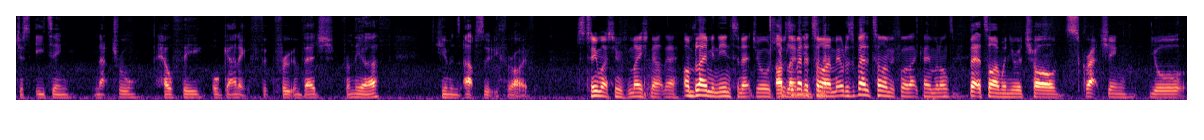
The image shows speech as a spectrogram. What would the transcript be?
just eating natural, healthy, organic f- fruit and veg from the earth, humans absolutely thrive. It's too much information out there. I'm blaming the internet, George. It I was a better time. It was a better time before that came along. better time when you're a child scratching your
